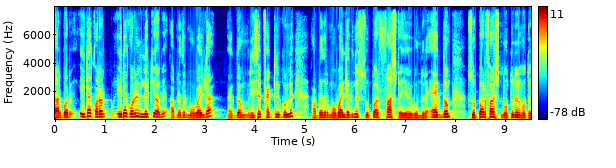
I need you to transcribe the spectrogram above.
তারপর এইটা করার এটা করে নিলে কী হবে? আপনাদের মোবাইলটা একদম রিসেট ফ্যাক্টরি করলে আপনাদের মোবাইলটা কিন্তু সুপার ফাস্ট হয়ে যাবে বন্ধুরা। একদম সুপার ফাস্ট নতুনের মতন।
